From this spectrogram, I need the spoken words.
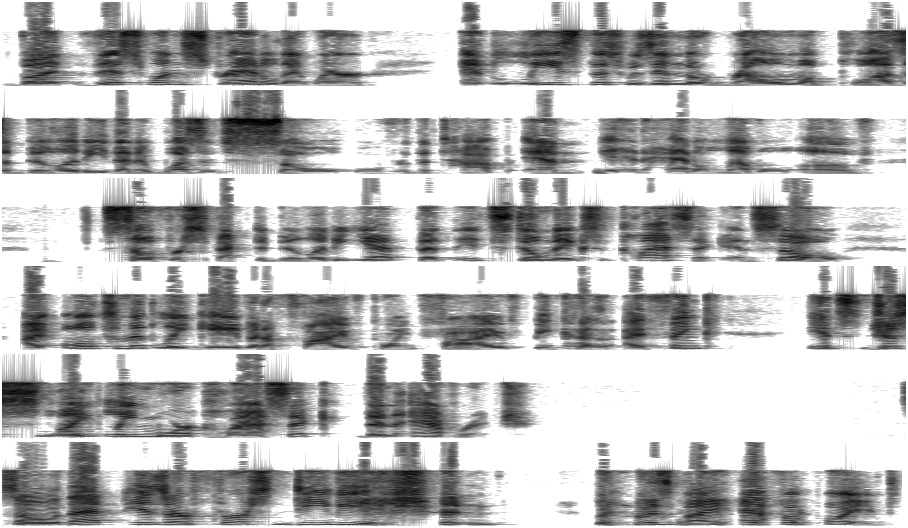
But this one straddled it where at least this was in the realm of plausibility that it wasn't so over the top and it had a level of self respectability yet that it still makes it classic. And so I ultimately gave it a 5.5 because I think it's just slightly more classic than average. So that is our first deviation, but it was by half a point.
